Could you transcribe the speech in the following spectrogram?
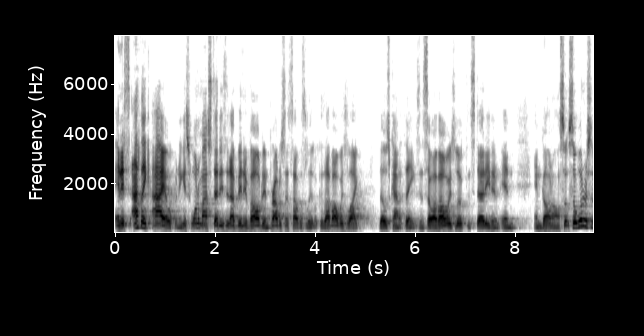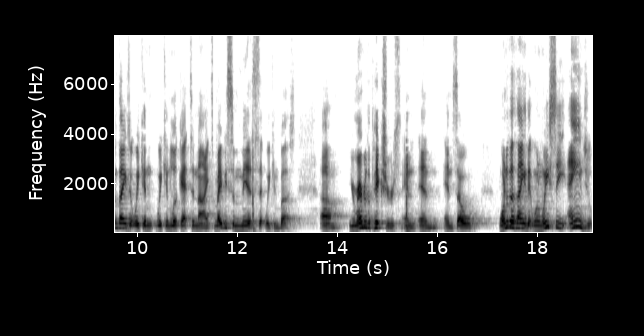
And it's, I think, eye opening. It's one of my studies that I've been involved in probably since I was little because I've always liked those kind of things. And so I've always looked and studied and, and, and gone on. So, so, what are some things that we can, we can look at tonight? Maybe some myths that we can bust. Um, you remember the pictures, and, and, and so one of the things that when we see angels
